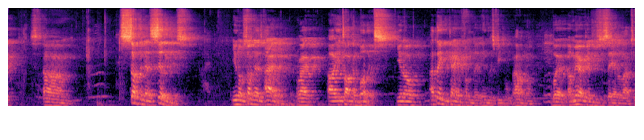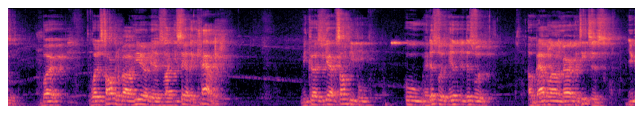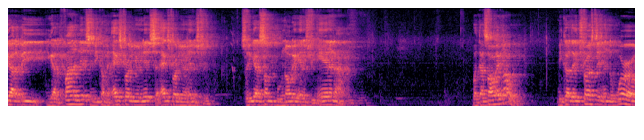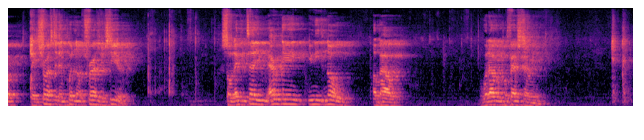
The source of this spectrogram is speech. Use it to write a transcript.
um, something that's silliness. You know, something that's idle, right? Oh, you're talking bullets. You know, I think it came from the English people. I don't know. But Americans used to say it a lot too. But what it's talking about here is, like you said, the cattle. Because you got some people who, and this was this was a Babylon America teaches, you gotta be, you gotta find a niche and become an expert in your niche, an expert in your industry. So you got some people who know their industry in and out. But that's all they know. Because they trusted in the world, they trusted in putting up treasures here. So they can tell you everything you need to know about whatever profession they're in.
